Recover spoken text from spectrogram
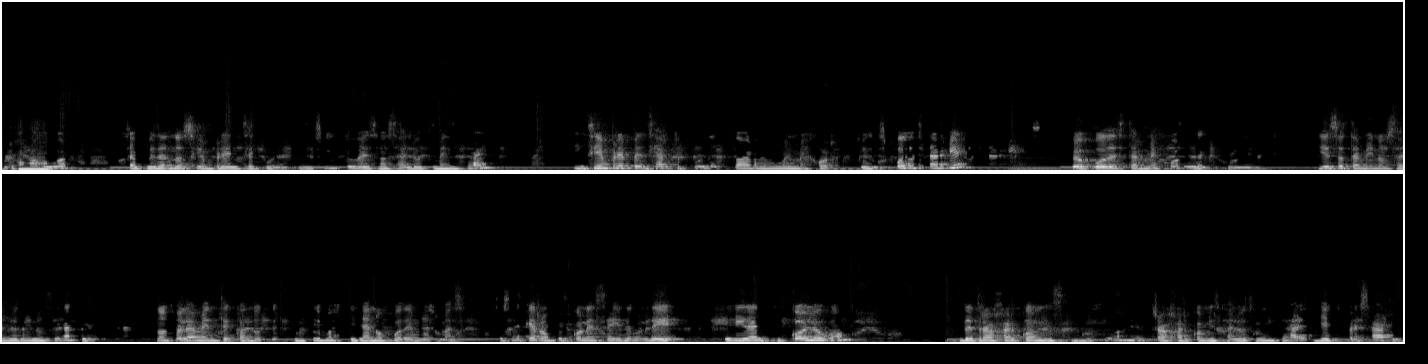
por favor, o cuidando siempre ese corazoncito, esa salud mental y siempre pensar que puede estar aún mejor. Entonces, puedo estar bien, pero puedo estar mejor. Y eso también nos ayuda en la terapia, no solamente cuando sentimos que ya no podemos más. Entonces hay que romper con esa idea de, ir al psicólogo, de trabajar con mis emociones, trabajar con mi salud mental y expresarlo.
